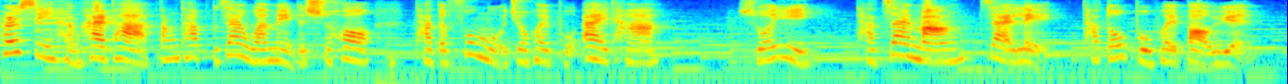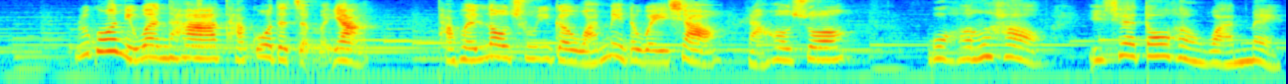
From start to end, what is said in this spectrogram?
Percy 很害怕，当他不再完美的时候，他的父母就会不爱他，所以他再忙再累，他都不会抱怨。如果你问他他过得怎么样，他会露出一个完美的微笑，然后说：“我很好。”一切都很完美，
